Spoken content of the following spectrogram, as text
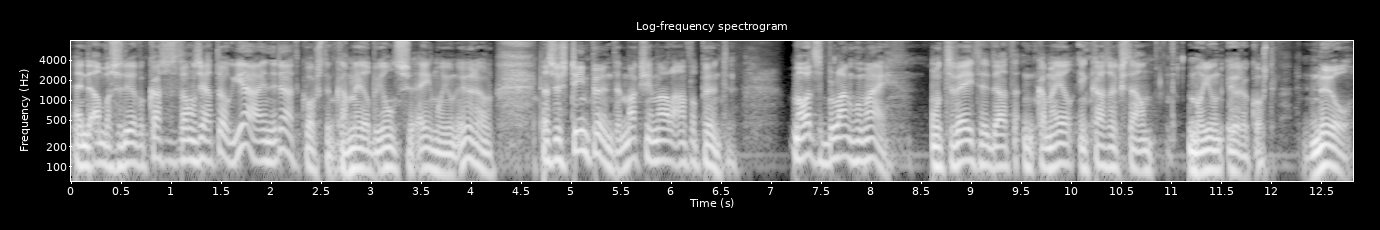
En de ambassadeur van Kazachstan zegt ook... ja, inderdaad, kost een kameel bij ons 1 miljoen euro. Dat is dus 10 punten, maximaal aantal punten. Maar wat is het belang voor mij? Om te weten dat een kameel in Kazachstan een miljoen euro kost. Nul.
